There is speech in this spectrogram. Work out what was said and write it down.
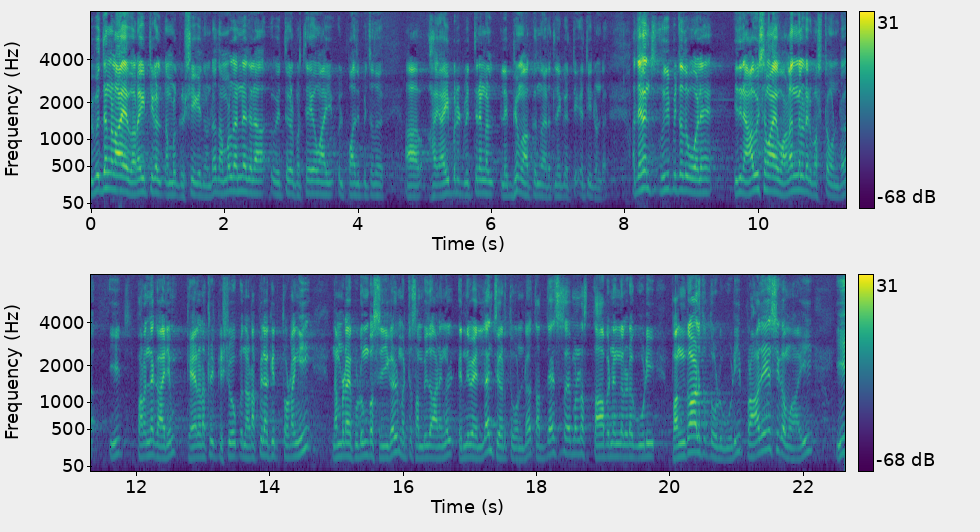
വിവിധങ്ങളായ വെറൈറ്റികൾ നമ്മൾ കൃഷി ചെയ്യുന്നുണ്ട്. നമ്മൾ തന്നെ ചില വിത്തുകൾ പ്രത്യേകമായി ഉൽപ്പാദിപ്പിച്ചത് ഹൈബ്രിഡ് വിത്തിനങ്ങൾ ലഭ്യമാക്കുന്ന തരത്തിലേക്ക് എത്തി എത്തിയിട്ടുണ്ട്. അദ്ദേഹം സൂചിപ്പിച്ചതുപോലെ ഇതിനാവശ്യമായ വളങ്ങളുടെ ഒരു പ്രശ്നമുണ്ട്. ഈ പറഞ്ഞ കാര്യം കേരളത്തിൽ കൃഷി വകുപ്പ് നടപ്പിലാക്കി തുടങ്ങി നമ്മുടെ കുടുംബശ്രീകൾ മറ്റു സംവിധാനങ്ങൾ എന്നിവയെല്ലാം ചേർത്തുകൊണ്ട് തദ്ദേശ സ്വയംഭരണ സ്ഥാപനങ്ങളുടെ കൂടി പങ്കാളിത്തത്തോടു കൂടി പ്രാദേശികമായി ഈ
